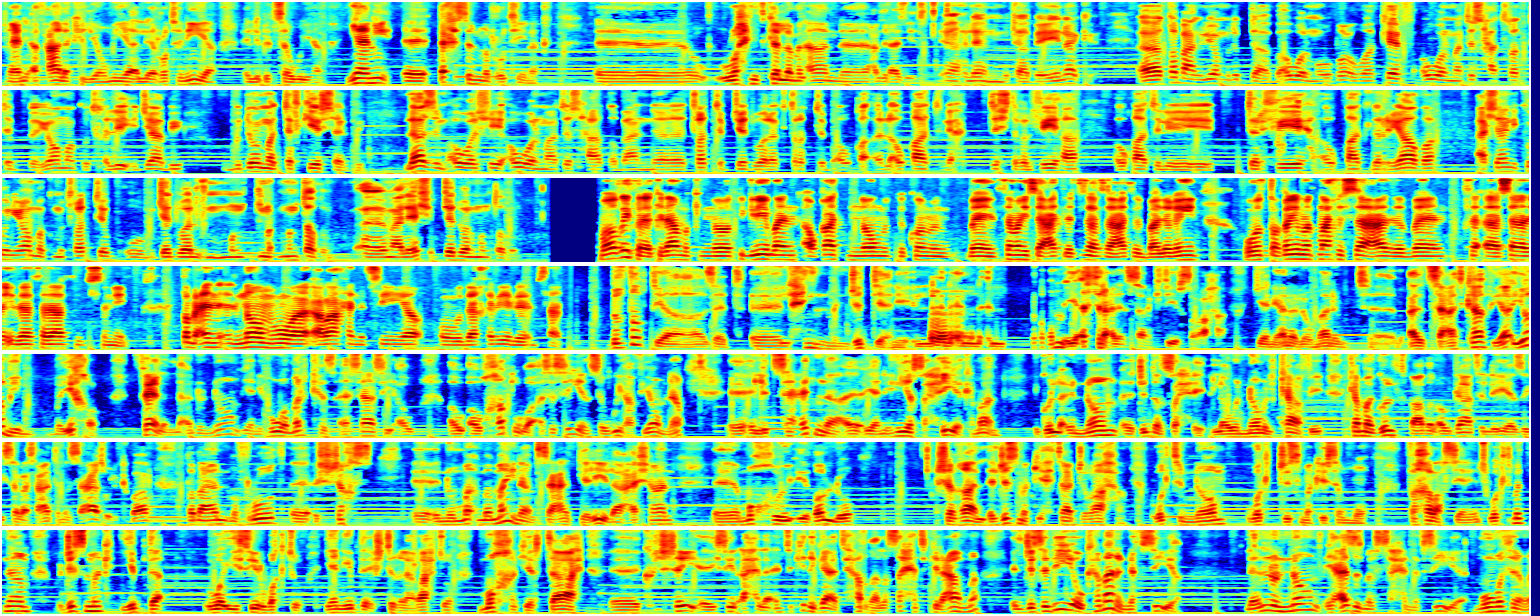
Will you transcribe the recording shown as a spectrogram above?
يعني أفعالك اليومية اللي الروتينية اللي بتسويها. يعني أحسن من روتينك. وراح يتكلم الآن عبد العزيز. يا أهلين متابعينك. آه، طبعا اليوم نبدأ بأول موضوع وهو كيف أول ما تصحى ترتب يومك وتخليه إيجابي وبدون ما تفكير سلبي. لازم أول شيء أول ما تصحى طبعا آه، ترتب جدولك ترتب أوقات الأوقات اللي حتشتغل فيها أوقات اللي ترفيه أوقات للرياضة عشان يكون يومك مترتب وبجدول منتظم. آه معليش بجدول منتظم. بضيف إلى كلامك إنه تقريبا أوقات النوم تكون من بين ثماني ساعات إلى تسع ساعات للبالغين وتقريبا 12 ساعة بين سنة إلى ثلاث سنين. طبعا النوم هو راحة نفسية وداخلية للإنسان. بالضبط يا زيد. الحين من جد يعني النوم يأثر على الإنسان كثير صراحة. يعني أنا لو ما نمت عدد ساعات كافية يومي يخرب. فعلا لأنه النوم يعني هو مركز أساسي أو أو أو خطوة أساسية نسويها في يومنا آه، اللي تساعدنا آه، يعني هي صحية كمان. يقول لك النوم جدا صحي. لو النوم الكافي كما قلت بعض الأوقات اللي هي زي سبع ساعات ثمان ساعات والكبار طبعا مفروض آه، الشخص إنه ما, ما ينام ساعات قليلة عشان مخه يظله شغال جسمك يحتاج راحة وقت النوم وقت جسمك يسموه. فخلاص يعني أنت وقت ما تنام جسمك يبدأ ويصير وقته يعني يبدأ يشتغل على راحته مخك يرتاح آه، كل شيء يصير أحلى. أنت كذا قاعد تحافظ على صحتك العامة الجسدية وكمان النفسية. لأنه النوم يعزز من الصحة النفسية. مو مثلا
